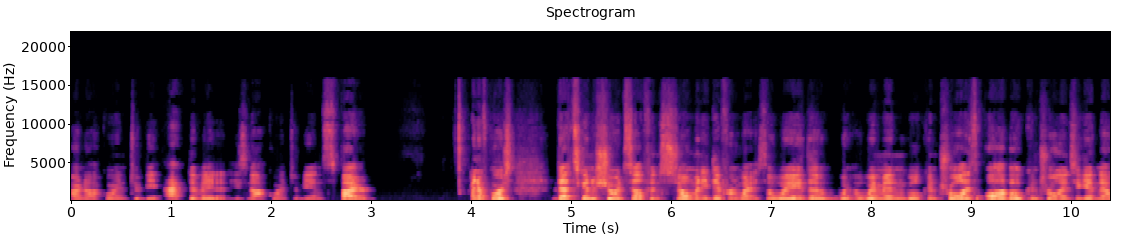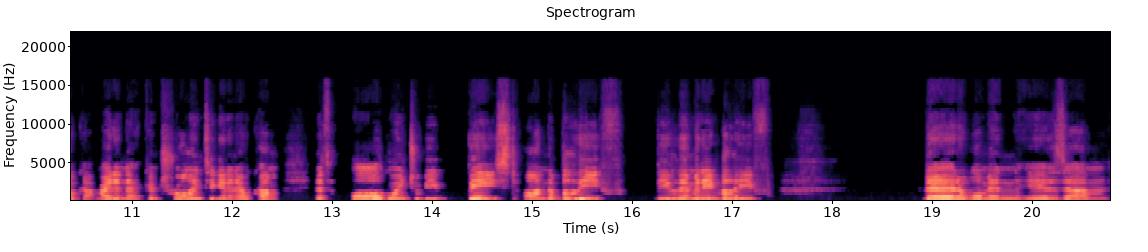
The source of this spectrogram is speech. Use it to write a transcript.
are not going to be activated. He's not going to be inspired. And of course, that's going to show itself in so many different ways. The way that w- women will control, it's all about controlling to get an outcome, right? And that controlling to get an outcome, that's all going to be based on the belief, the limiting belief that a woman is um,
